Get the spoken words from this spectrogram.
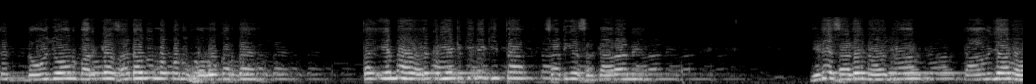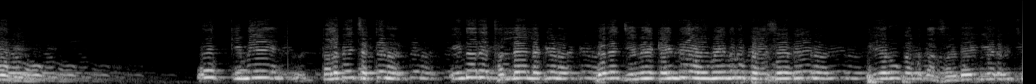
ਤੇ ਨੌਜਵਾਨ ਵਰਗ ਹੈ, ਸਾਡਾ ਉਹਨਾਂ ਲੋਕਾਂ ਨੂੰ ਫੋਲੋ ਕਰਦਾ ਹੈ। ਤਾਂ ਇਹ ਮਾਹੌਲ ਕ੍ਰੀਏਟ ਕਿਹਨੇ ਕੀਤਾ? ਸਾਡੀਆਂ ਸਰਕਾਰਾਂ ਨੇ। ਜਿਹੜੇ ਸਾਡੇ ਨੌਜਵਾਨ ਕਾਮਯਾਬ ਹੋ ਗਏ, ਉਹ ਕਿਵੇਂ ਤਲਬੇ ਚੱਟਣ, ਇਹਨਾਂ ਦੇ ਥੱਲੇ ਲੱਗਣ, ਫਿਰ ਜਿਵੇਂ ਕਹਿੰਦੇ ਆ, ਉਵੇਂ ਇਹਨਾਂ ਨੂੰ ਪੈਸੇ ਦੇਣ, ਫਿਰ ਉਹ ਕੰਮ ਕਰ ਸਕਦੇ ਇੰਡੀਆ ਦੇ ਵਿੱਚ।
